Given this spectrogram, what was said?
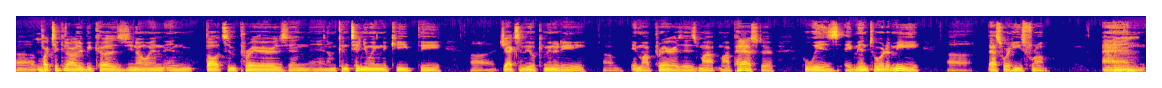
uh, particularly because you know, in, in thoughts and prayers, and and I'm continuing to keep the uh, Jacksonville community um, in my prayers. Is my my pastor, who is a mentor to me. Uh, that's where he's from, and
